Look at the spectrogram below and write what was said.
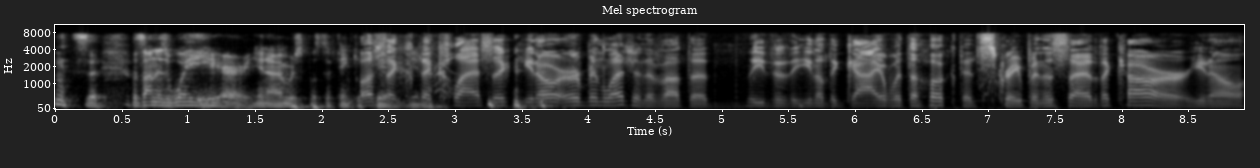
it's, a, it's on his way here, you know, and we're supposed to think Well, it's that's like the know? classic, you know, urban legend about the either the you know the guy with the hook that's scraping the side of the car. You know,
